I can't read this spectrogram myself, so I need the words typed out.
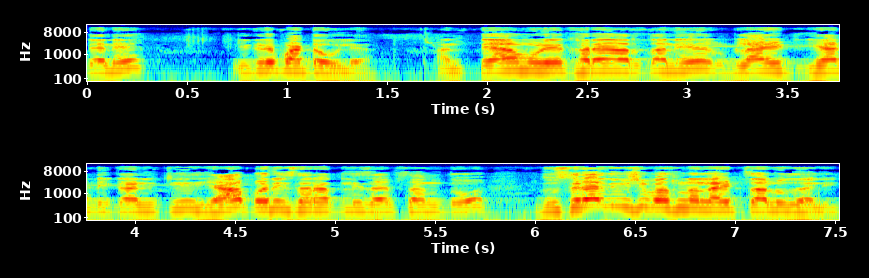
त्याने इकडे पाठवल्या. आणि त्यामुळे खऱ्या अर्थाने लाइट ह्या ठिकाणची ह्या परिसरातली साहेब सांगतो दुसऱ्या दिवशीपासून लाइट चालू झाली.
